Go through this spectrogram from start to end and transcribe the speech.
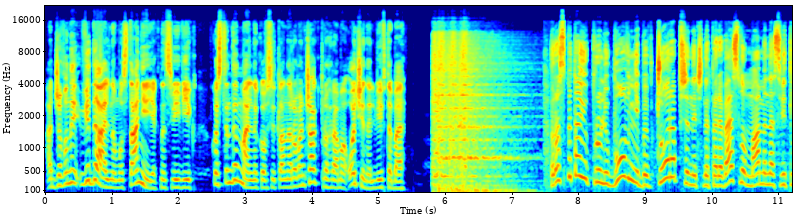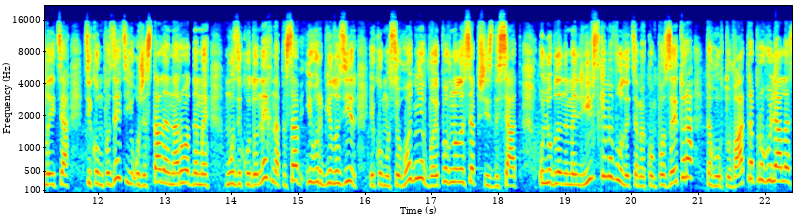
адже вони в ідеальному стані, як на свій вік. Костянтин Мельников, Світлана Ровенчак, програма Очі на Львів. ТБ. Розпитаю про любов, ніби вчора пшеничне перевесло мамина світлиця. Ці композиції уже стали народними. Музику до них написав Ігор Білозір, якому сьогодні виповнилося б 60. Улюбленими львівськими вулицями композитора та гурту Ватра прогулялась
